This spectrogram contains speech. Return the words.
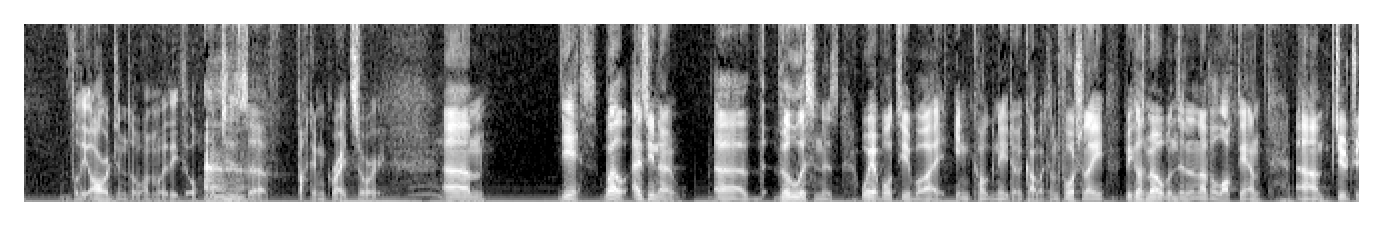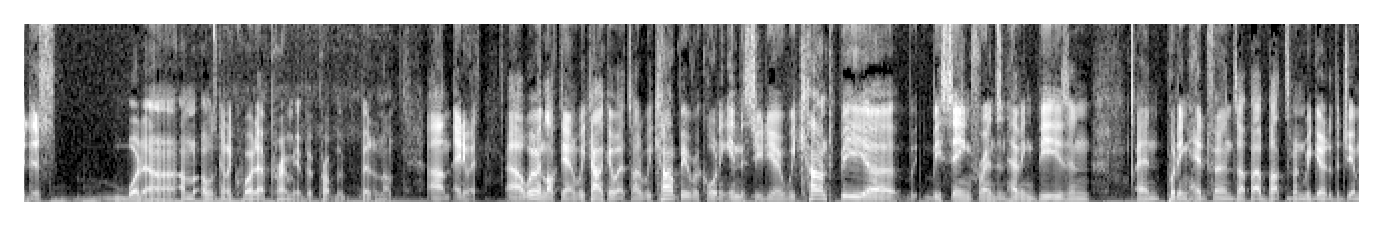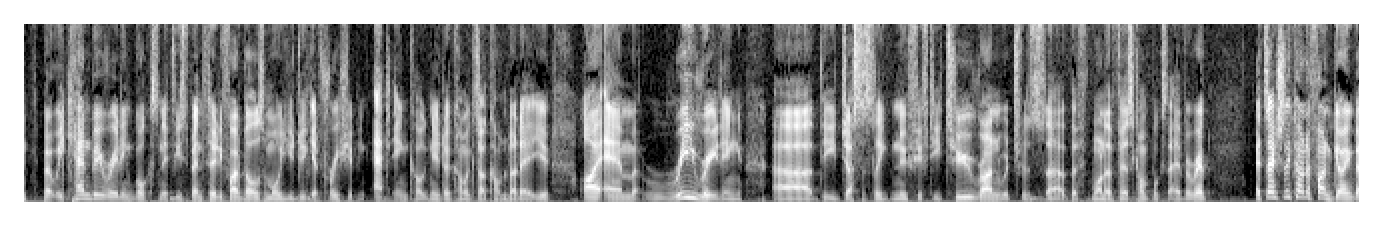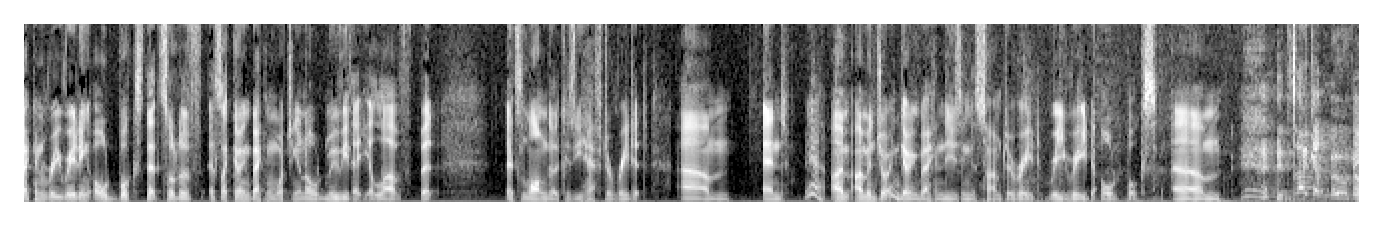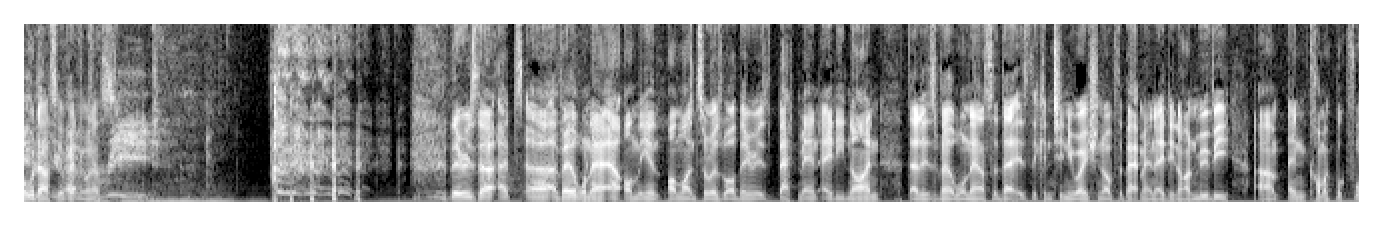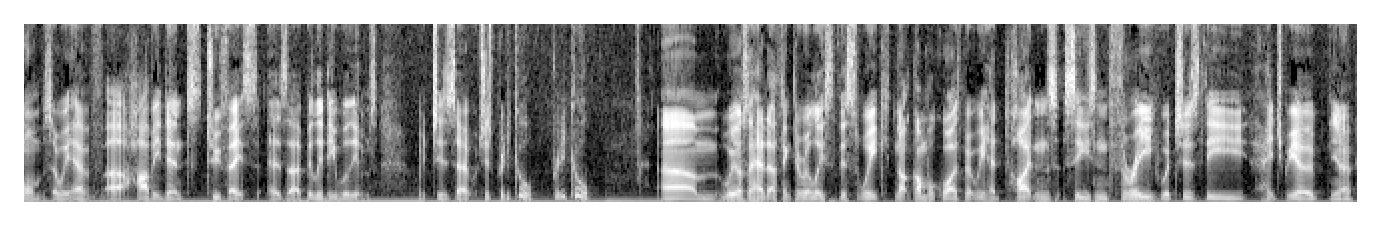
or the origins of Unworthy Thor, which is a fucking great story. Um, yes. Well, as you know, uh, th- the listeners, we are brought to you by Incognito Comics. Unfortunately, because Melbourne's in another lockdown, um, due to this, what uh, I was going to quote our premier, but probably better not. Um, anyways, uh, we're in lockdown. We can't go outside. We can't be recording in the studio. We can't be uh, be seeing friends and having beers and and putting headphones up our butts when we go to the gym. But we can be reading books, and if you spend thirty-five dollars or more, you do get free shipping at incognitocomics.com.au. I am rereading uh, the Justice League New Fifty Two run, which was uh, the, one of the first comic books I ever read. It's actually kind of fun going back and rereading old books that sort of. It's like going back and watching an old movie that you love, but it's longer because you have to read it. Um, and yeah, I'm, I'm enjoying going back and using this time to read reread old books. Um, It's like a movie. I would ask you if have anyone to else- Read. There is uh, at, uh, available now on the in- online store as well. There is Batman '89 that is available now, so that is the continuation of the Batman '89 movie um, in comic book form. So we have uh, Harvey Dent Two Face as uh, Billy Dee Williams, which is uh, which is pretty cool. Pretty cool. Um, we also had, I think, the release this week, not comic book wise, but we had Titans season three, which is the HBO, you know,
